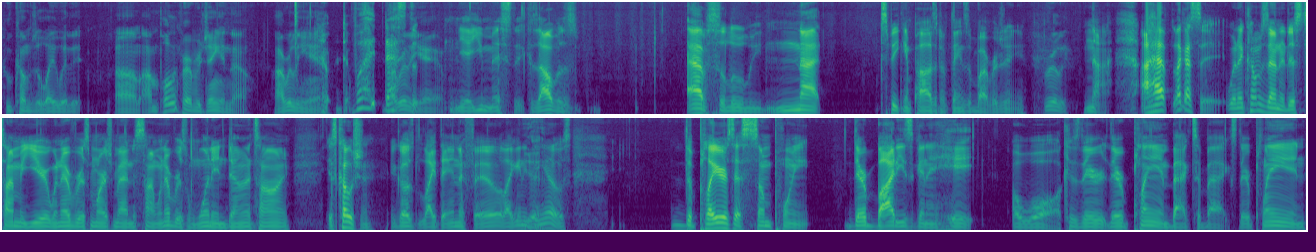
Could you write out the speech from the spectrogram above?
who comes away with it. Um, I'm pulling for Virginia now. I really am. What? That's really the, am. Yeah, you missed it because I was absolutely not speaking positive things about Virginia. Really. Nah, I have like I said, when it comes down to this time of year, whenever it's March Madness time, whenever it's one and done time, it's coaching. It goes like the NFL, like anything Yeah. else. The players at some point, their body's gonna hit a wall because they're they're playing back to backs. They're playing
